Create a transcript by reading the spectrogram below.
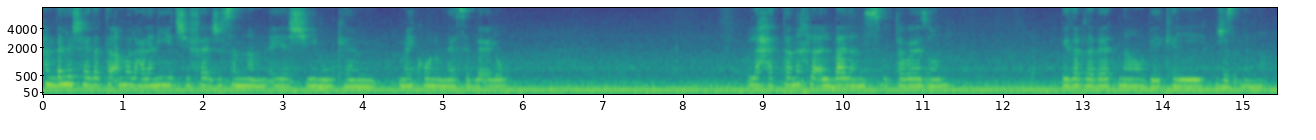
حنبلش هذا التأمل على نية شفاء جسمنا من أي شيء ممكن ما يكون مناسب لإله. لحتى نخلق البالانس والتوازن بذبذباتنا وبكل جزء منا.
